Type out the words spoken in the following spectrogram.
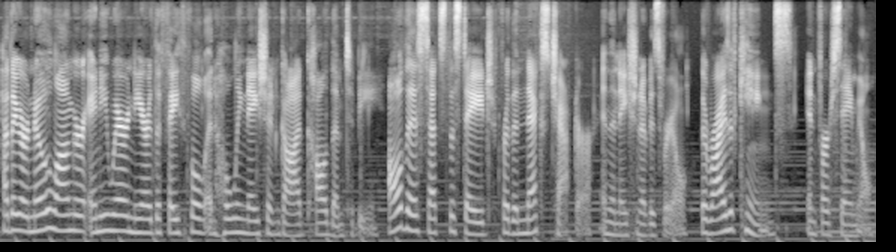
how they are no longer anywhere near the faithful and holy nation God called them to be. All this sets the stage for the next chapter in the nation of Israel, the rise of kings in 1 Samuel.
